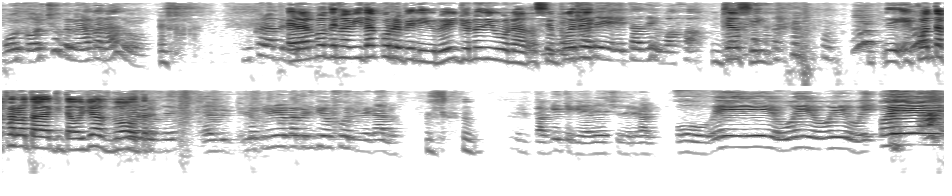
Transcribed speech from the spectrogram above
Uy, corcho, que me la ha parado. Busca la pelota. El árbol de Navidad corre peligro, ¿eh? Yo no digo nada. Se No, puede... Está de, está de WhatsApp. Ya sí. Eh, ¿Cuántas pelotas ha quitado ya? Dos o Yo tres. no sé. El- lo primero que ha perdido fue el regalo. El paquete que había hecho de regalo. Oh, eh, oh, eh, oh, eh, oh, eh, oh, eh,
